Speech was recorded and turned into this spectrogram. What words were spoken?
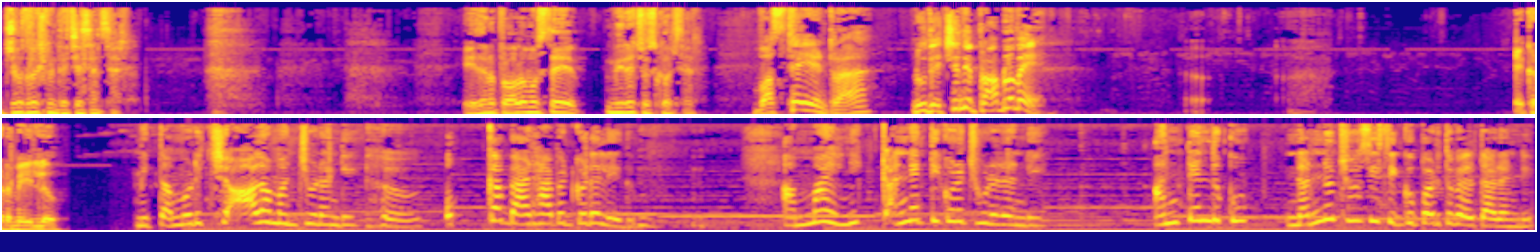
జ్యోతిలక్ష్మి తెచ్చేసాను సార్. ఏదైనా ప్రాబ్లం వస్తే మీరే చూసుకోవాలి సార్. వస్తే ఏంట్రా? నువ్వు తెచ్చింది ప్రాబ్లమే. ఎక్కడ మీ ఇల్లు? మీ తమ్ముడు చాలా మంచోడండి. ఒక్క బ్యాడ్ హ్యాబిట్ కూడా లేదు. అమ్మాయిల్ని కన్నెత్తి కూడా చూడడండి అంతెందుకు? నన్ను చూసి సిగ్గుపడుతూ వెళ్తాడండి.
